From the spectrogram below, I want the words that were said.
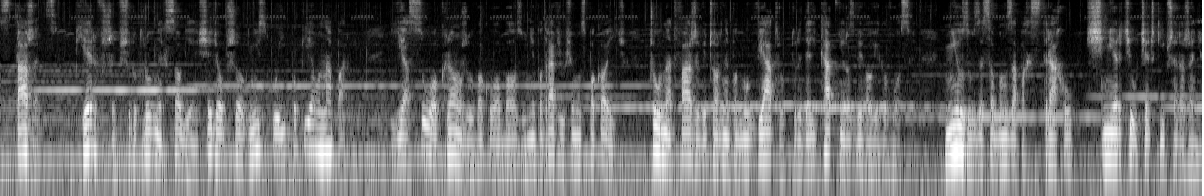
Starzec, pierwszy wśród równych sobie, siedział przy ognisku i popijał napar. Yasuo krążył wokół obozu, nie potrafił się uspokoić. Czuł na twarzy wieczorny podmuch wiatru, który delikatnie rozwiewał jego włosy. Niósł ze sobą zapach strachu, śmierci, ucieczki i przerażenia.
